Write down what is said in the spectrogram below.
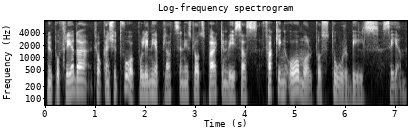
Nu på fredag klockan 22 på Linnéplatsen i Slottsparken visas Fucking Åmål på storbildsscen.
